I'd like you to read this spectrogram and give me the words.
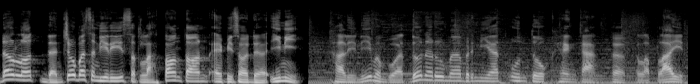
Download dan coba sendiri setelah tonton episode ini. Hal ini membuat Donnarumma berniat untuk hengkang ke klub lain.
